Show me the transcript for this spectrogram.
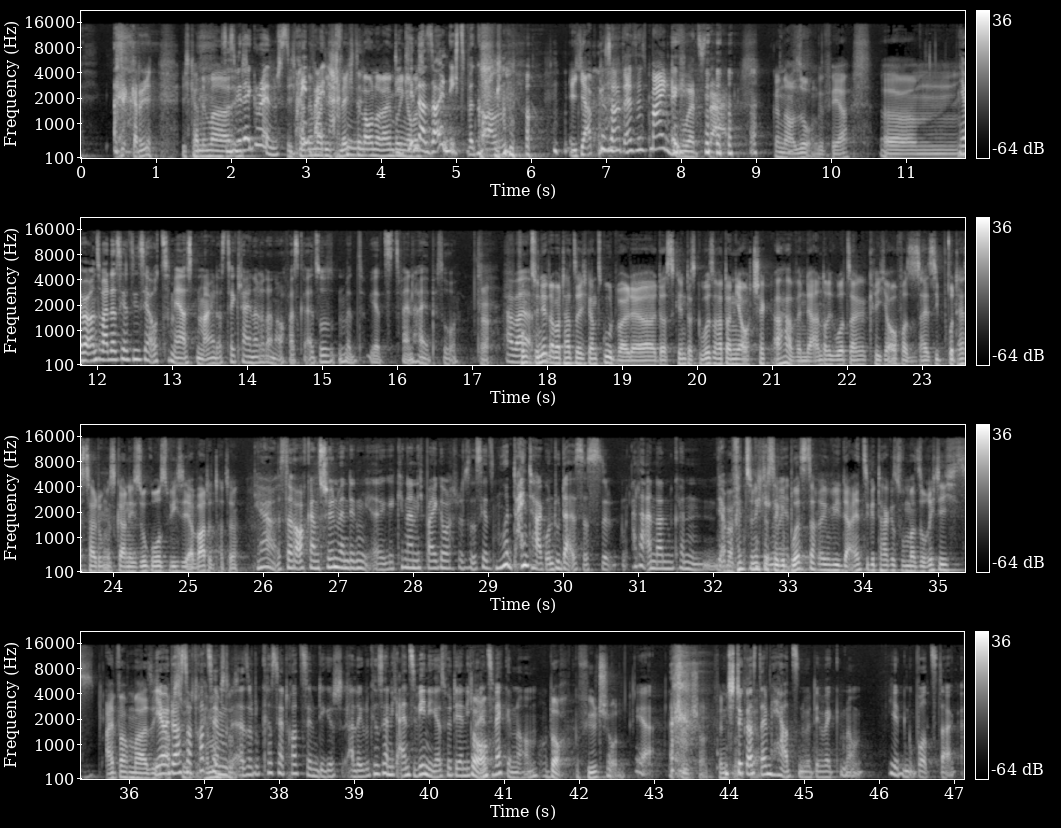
Ich kann, ich kann immer, Das ist wie der Grinch. ich kann immer die schlechte Laune reinbringen, Die aber Kinder sollen nichts bekommen. ich habe gesagt, es ist mein Geburtstag. genau, so ungefähr. Ähm, ja, bei uns war das jetzt dieses Jahr auch zum ersten Mal, dass der Kleinere dann auch was, also mit jetzt zweieinhalb so. Ja. Aber- Funktioniert aber tatsächlich ganz gut, weil der, das Kind, das Geburtstag hat, dann ja auch checkt, aha, wenn der andere Geburtstag hat, kriege ich ja auch was. Das heißt, die Protesthaltung ist gar nicht so groß, wie ich sie erwartet hatte. Ja, ist doch auch ganz schön, wenn den äh, Kindern nicht beigebracht wird, es ist jetzt nur dein Tag und du da ist es, alle anderen können. Ja, aber findest du nicht, dass der. Geburtstag irgendwie der einzige Tag ist, wo man so richtig einfach mal sich Ja, aber du hast doch absolut trotzdem, hemmungslos- also du kriegst ja trotzdem die Gesch alle, du kriegst ja nicht eins weniger, es wird dir ja nicht Doch. eins weggenommen. Doch, gefühlt schon. Ja. Gefühlt schon. Ein Stück aus deinem Herzen wird dir weggenommen. Jeden Geburtstag.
